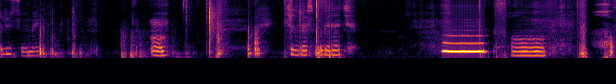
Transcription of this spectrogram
rysunek. O. Co teraz mogę dać? Hop, hop, hop.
